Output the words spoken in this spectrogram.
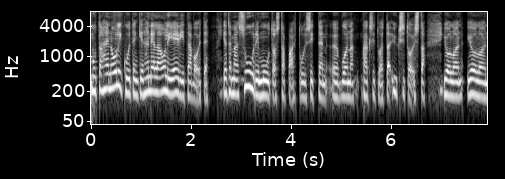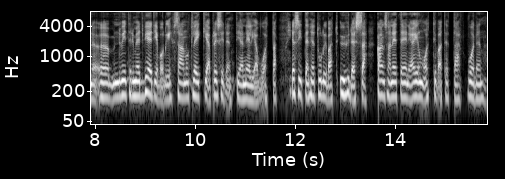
Mutta hän oli kuitenkin, hänellä oli eri tavoite. Ja tämä suuri muutos tapahtui sitten vuonna 2011, jolloin, jolloin Dmitri Medvedev oli saanut leikkiä presidenttiä neljä vuotta. Ja sitten he tulivat yhdessä kansan eteen ja ilmoittivat, että vuoden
